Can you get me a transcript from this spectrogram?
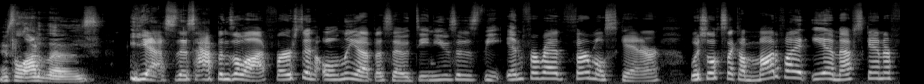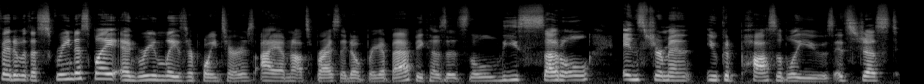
There's a lot of those. Yes, this happens a lot. First and only episode, Dean uses the infrared thermal scanner, which looks like a modified EMF scanner fitted with a screen display and green laser pointers. I am not surprised they don't bring it back because it's the least subtle instrument you could possibly use. It's just,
